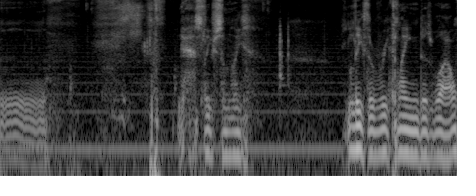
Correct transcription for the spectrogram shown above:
Mm. Yeah, let's leave some of the leave the reclaimed as well.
